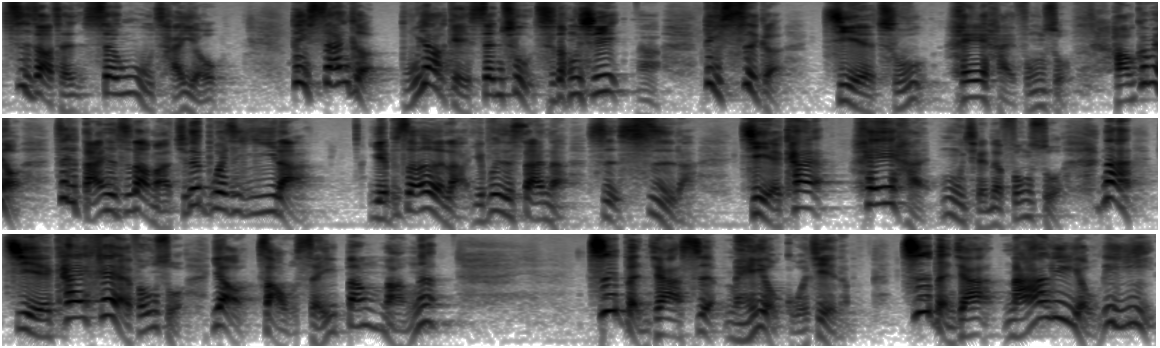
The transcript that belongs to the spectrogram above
制造成生物柴油。第三个，不要给牲畜吃东西啊。第四个，解除黑海封锁。好，各位朋友，这个答案就知道嘛，绝对不会是一啦，也不是二啦，也不是三啦，是四啦。解开黑海目前的封锁，那解开黑海封锁要找谁帮忙呢？资本家是没有国界的。资本家哪里有利益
